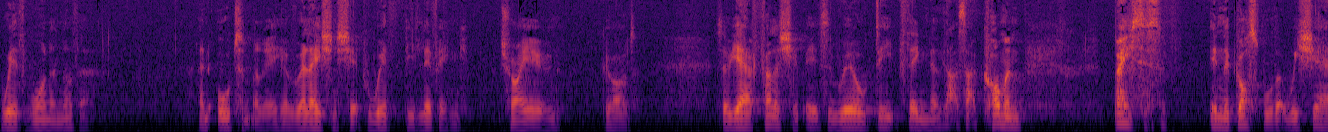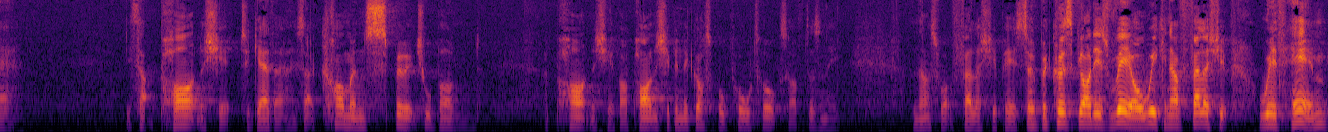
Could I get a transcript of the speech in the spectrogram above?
with one another, and ultimately a relationship with the living triune God. So, yeah, fellowship, it's a real deep thing. That's that common basis of, in the gospel that we share. It's that partnership together. It's that common spiritual bond. A partnership. Our partnership in the gospel Paul talks of, doesn't he? And that's what fellowship is. So because God is real, we can have fellowship with him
